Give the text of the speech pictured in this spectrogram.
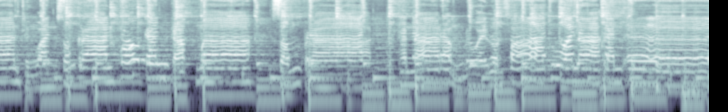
านถึงวันสงกรานต์พบกันกลับมา สมปรารถนารำรวยล้นฟ้าทั่วหน้ากันเอ่ย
